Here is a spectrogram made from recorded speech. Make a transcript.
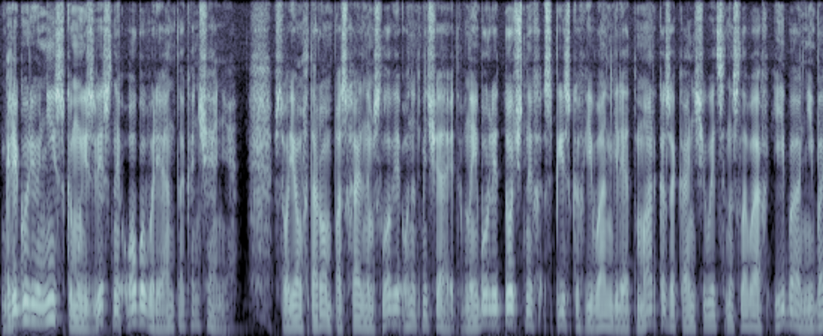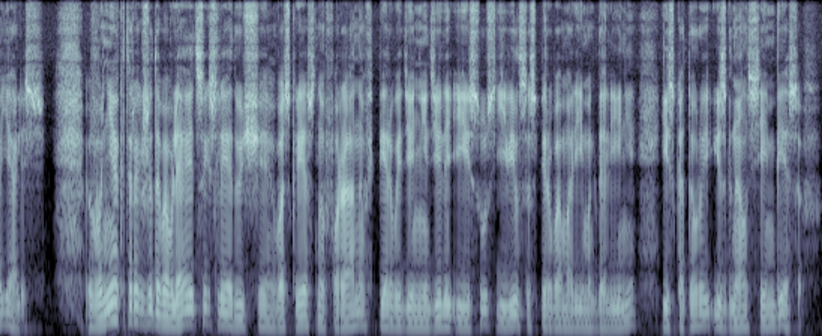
Григорию Низкому известны оба варианта окончания. В своем втором пасхальном слове он отмечает, в наиболее точных списках Евангелия от Марка заканчивается на словах «ибо они боялись». В некоторых же добавляется и следующее. Воскреснув рано в первый день недели, Иисус явился сперва Марии Магдалине, из которой изгнал семь бесов.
